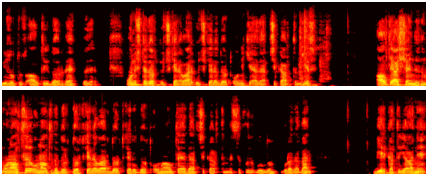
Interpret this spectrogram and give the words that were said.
136'yı 4'e bölerim. 13'te 4 3 kere var. 3 kere 4 12 eder. Çıkarttım 1. 6'yı aşağı indirdim. 16. 16'da 4 4 kere var. 4 kere 4 16 eder. Çıkarttım ve 0'ı buldum. Burada ben bir katı yani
